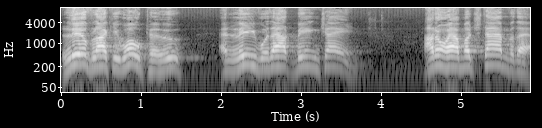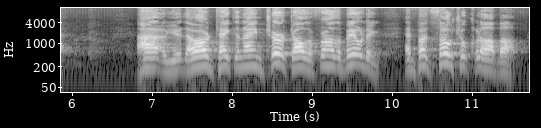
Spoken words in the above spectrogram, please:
live like you want to, and leave without being changed. I don't have much time for that. I, you, to take the name church off the front of the building and put social club up.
